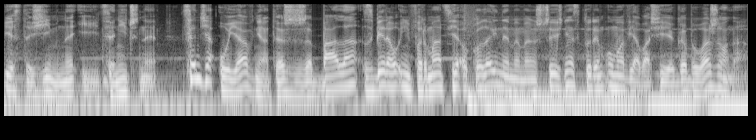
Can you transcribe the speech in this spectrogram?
Jest zimny i cyniczny. Sędzia ujawnia też, że Bala zbierał informacje o kolejnym mężczyźnie, z którym umawiała się jego była żona.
